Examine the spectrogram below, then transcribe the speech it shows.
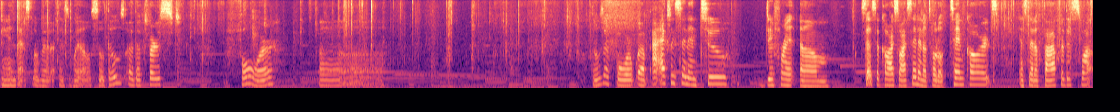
and that's Loretta as well. So those are the first four uh, those are four um, I actually sent in two different um, sets of cards. So I set in a total of 10 cards instead of five for this swap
